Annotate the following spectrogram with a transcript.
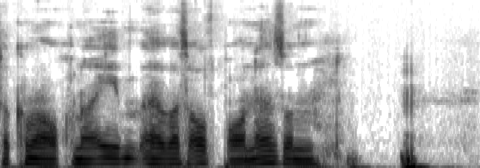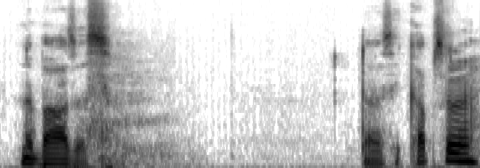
da kann man auch noch eben äh, was aufbauen, ne? So ein, eine Basis. Da ist die Kapsel.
